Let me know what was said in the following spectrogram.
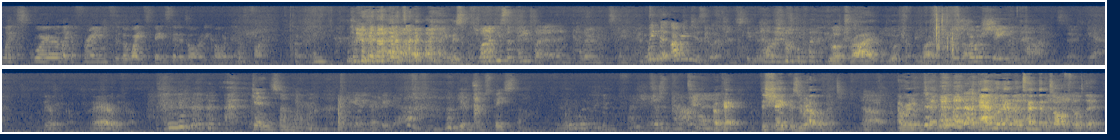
like square, like a frame for the white space that is already colored in? But, but, but you missed the Do you want a piece of paper and then colour in a piece of paper? Wait, the orange is good. And stick it Orange. in. We'll try. We'll try. You know what I think? We'll try? a shade in time instead. Yeah. There we go. There we go. Getting somewhere. You're getting bigger. Getting some space though. Just pretend. Okay. The shape is irrelevant, Oh. and we're gonna pretend that, and we're gonna pretend that it's all filled in.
